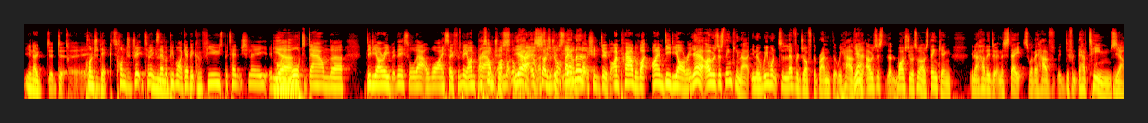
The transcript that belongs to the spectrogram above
you know, d- d- Contradict. contradict to each other. Mm. People might get a bit confused potentially. It Yeah. might water down the DDRE, but this or that or why. So for me, I'm That's proud. I'm not, not. Yeah, proud. it's That's such a good- not saying yeah, I'm no, not, no. shouldn't do it, but I'm proud of like I am DDRE. Yeah, I was just thinking that. You know, we want to leverage off the brand that we have. Yeah. And I was just uh, whilst you were talking, I was thinking, you know, how they do it in the states, where they have different, they have teams. Yeah.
